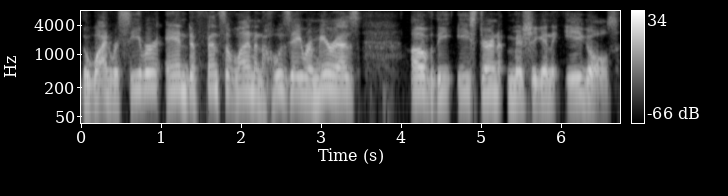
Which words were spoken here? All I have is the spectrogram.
the wide receiver, and defensive lineman Jose Ramirez of the Eastern Michigan Eagles.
